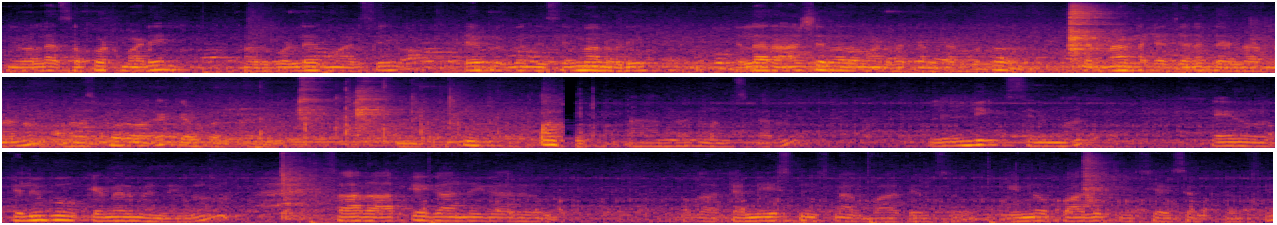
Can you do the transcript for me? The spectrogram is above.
ನೀವೆಲ್ಲ ಸಪೋರ್ಟ್ ಮಾಡಿ ಅವ್ರಿಗೆ ಒಳ್ಳೇದು ಮಾಡಿಸಿ ಥಿಯೇಟ್ರಿಗೆ ಬಂದು ಸಿನಿಮಾ ನೋಡಿ ಎಲ್ಲರ ಆಶೀರ್ವಾದ ಮಾಡಬೇಕಂತ ಹೇಳ್ಬಿಟ್ಟು ಕರ್ನಾಟಕ ಜನತೆ ಎಲ್ಲರೂ ನಾನು ಮನಸ್ಪೂರ್ವಕ ಕೇಳ್ಕೊಳ್ತೀನಿ అందరికీ నమస్కారం లిల్లీ సినిమా నేను తెలుగు కెమెరామెన్ నేను సార్ ఆర్కే గాంధీ గారు ఒక టెన్ ఇయర్స్ నుంచి నాకు బాగా తెలుసు ఎన్నో ప్రాజెక్టులు చేశాను కలిసి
